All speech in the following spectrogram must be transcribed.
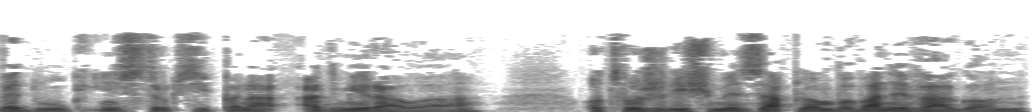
Według instrukcji pana admirała otworzyliśmy zaplombowany wagon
